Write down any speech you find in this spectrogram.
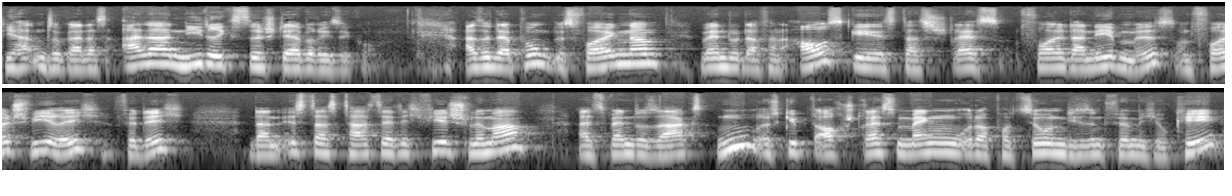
die hatten sogar das allerniedrigste Sterberisiko. Also der Punkt ist folgender, wenn du davon ausgehst, dass Stress voll daneben ist und voll schwierig für dich, dann ist das tatsächlich viel schlimmer, als wenn du sagst, hm, es gibt auch Stressmengen oder Portionen, die sind für mich okay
